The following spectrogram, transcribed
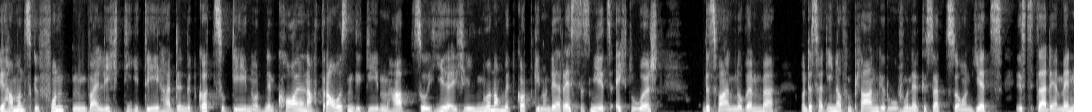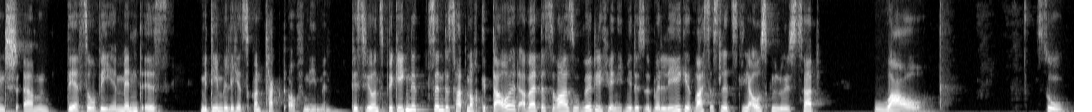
wir haben uns gefunden, weil ich die Idee hatte, mit Gott zu gehen und einen Call nach draußen gegeben habe, so hier, ich will nur noch mit Gott gehen und der Rest ist mir jetzt echt wurscht. Das war im November und das hat ihn auf den Plan gerufen und er hat gesagt, so, und jetzt ist da der Mensch, ähm, der so vehement ist, mit dem will ich jetzt Kontakt aufnehmen. Bis wir uns begegnet sind, das hat noch gedauert, aber das war so wirklich, wenn ich mir das überlege, was es letztlich ausgelöst hat, wow. So,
